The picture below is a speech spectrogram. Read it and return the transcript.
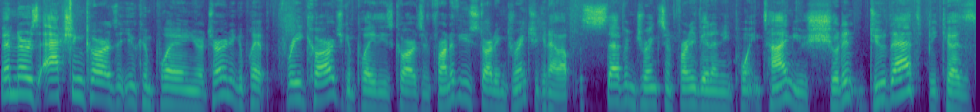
Then there's action cards that you can play in your turn. You can play up three cards. You can play these cards in front of you, starting drinks. You can have up seven drinks in front of you at any point in time. You shouldn't do that because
